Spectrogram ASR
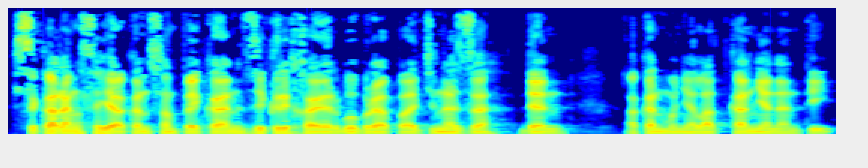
Sekarang saya akan sampaikan zikri khair beberapa jenazah dan akan menyalatkannya nanti.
